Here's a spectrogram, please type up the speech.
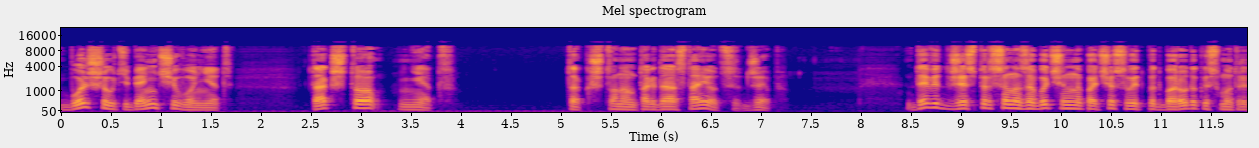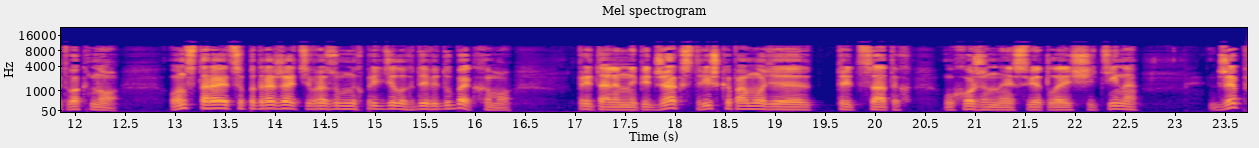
Больше у тебя ничего нет. Так что нет. Так что нам тогда остается, Джеб?» Дэвид Джесперсон озабоченно почесывает подбородок и смотрит в окно. Он старается подражать в разумных пределах Дэвиду Бекхэму. Приталенный пиджак, стрижка по моде тридцатых, ухоженная светлая щетина. Джеб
